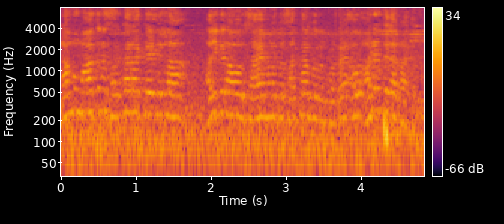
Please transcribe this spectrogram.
ನಮ್ಮ ಮಾತನ್ನ ಸರ್ಕಾರ ಕೇಳಲಿಲ್ಲ ಅದಕ್ಕೆ ನಾವು ಅವ್ರು ಸಹಾಯ ಮಾಡಿದ ಸರ್ಕಾರದವ್ರು ಅನ್ಕೊಂಡ್ರೆ ಅವ್ರು ಆಡಳಿತಗಾರರಾಗೋದಿಲ್ಲ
